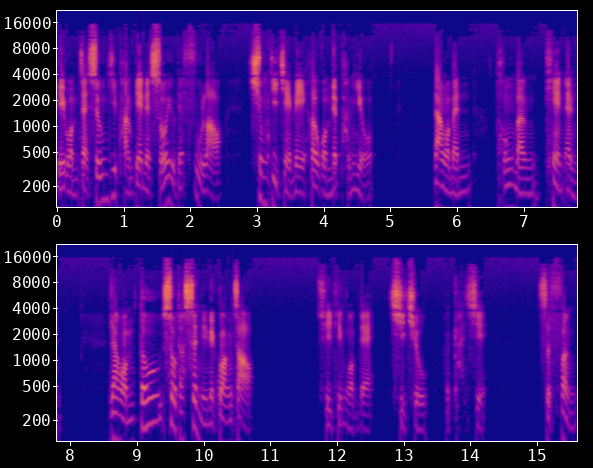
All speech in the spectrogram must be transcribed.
给我们在收音机旁边的所有的父老。兄弟姐妹和我们的朋友，让我们同盟天恩，让我们都受到圣灵的光照，垂听我们的祈求和感谢，是奉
